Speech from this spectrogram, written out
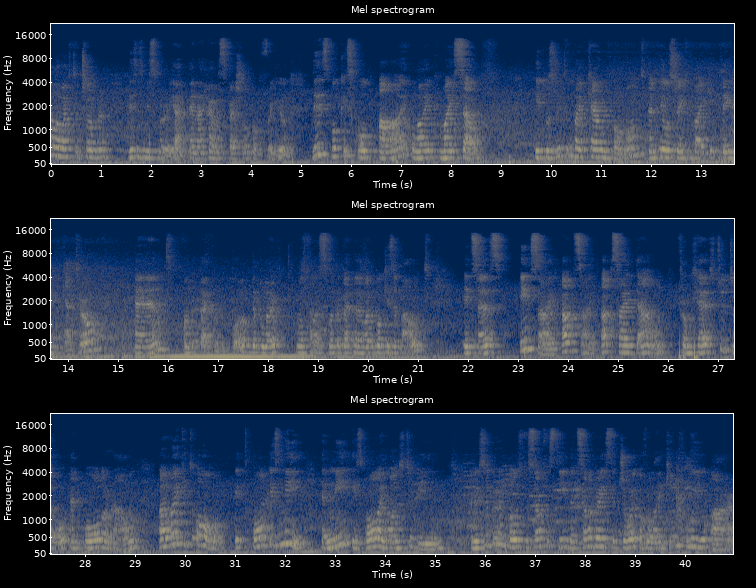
Hello, two children. This is Miss Maria, and I have a special book for you. This book is called I Like Myself. It was written by Karen Beaumont and illustrated by David Catrow. And on the back of the book, the blurb will tell us what the, uh, what the book is about. It says, inside, outside, upside down, from head to toe and all around. I like it all. It all is me, and me is all I want to be. An exuberant ode to self-esteem that celebrates the joy of liking who you are.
